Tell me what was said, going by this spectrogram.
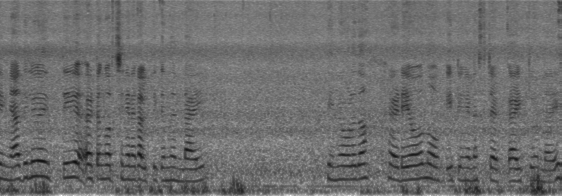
പിന്നെ അതിൽ എത്തി ഏട്ടൻ കുറച്ചിങ്ങനെ കളിപ്പിക്കുന്നുണ്ടായി. പിന്നെ ഓളിതാ എടയോ നോക്കിയിട്ട് ഇങ്ങനെ സ്റ്റക്കായിട്ടും ഉണ്ടായി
